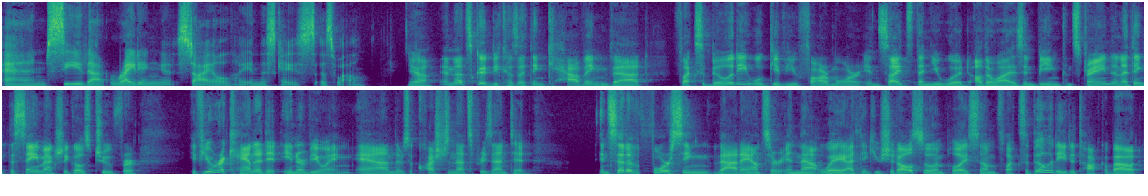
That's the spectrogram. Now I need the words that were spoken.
and see that writing style in this case as well. Yeah, and that's good because I think having that flexibility will give you far more insights than you would otherwise in being constrained. And I think the same actually goes true for if you're a candidate interviewing and there's a question that's presented, instead of forcing that answer in that way, I think you should also employ some flexibility to talk about,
